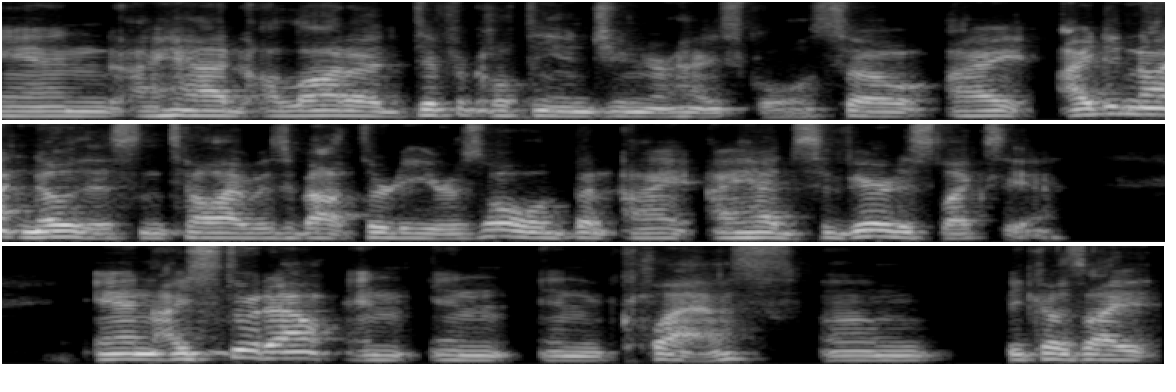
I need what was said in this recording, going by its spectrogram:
and I had a lot of difficulty in junior high school. So I, I did not know this until I was about 30 years old, but I, I had severe dyslexia. And I stood out in, in, in class um, because I,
